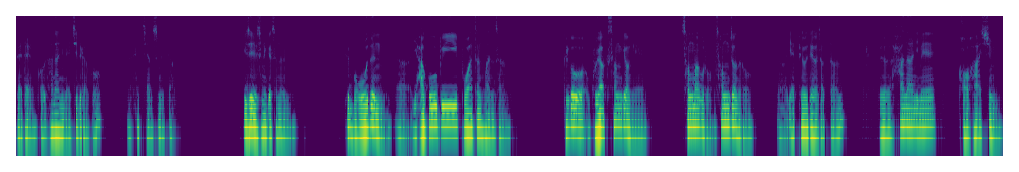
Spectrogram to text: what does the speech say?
베델 곧 하나님의 집이라고 했지 않습니까? 이제 예수님께서는 그 모든 야곱이 보았던 환상 그리고 구약 성경에 성막으로 성전으로 어, 예표되어졌던 그 하나님의 거하심.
